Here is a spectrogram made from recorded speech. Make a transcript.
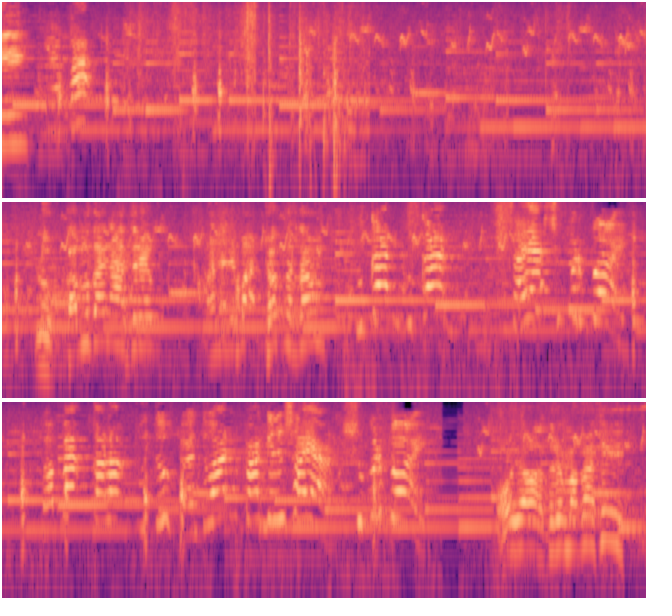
Masuk lagi nih. Ya, Pak. Loh, kamu kan Andre, anaknya Pak Dokter toh? Bukan, bukan. Saya Superboy. Bapak kalau butuh bantuan panggil saya Superboy. Oh ya, terima kasih.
